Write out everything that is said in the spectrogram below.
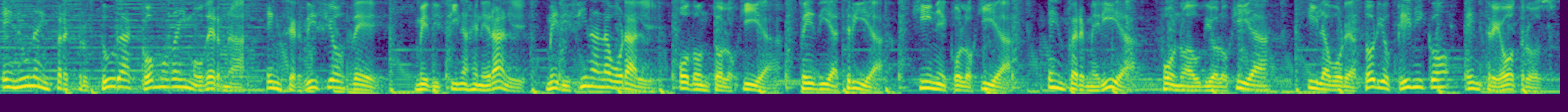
en una infraestructura cómoda y moderna en servicios de medicina general, medicina laboral, odontología, pediatría, ginecología, enfermería, fonoaudiología y laboratorio clínico, entre otros.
